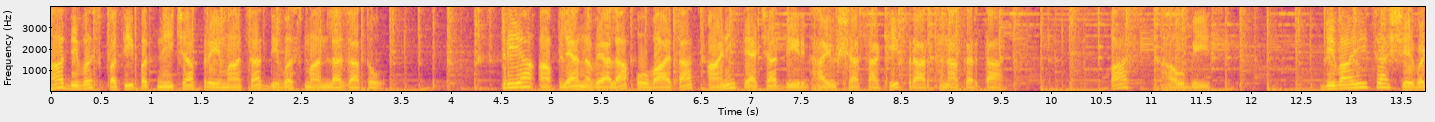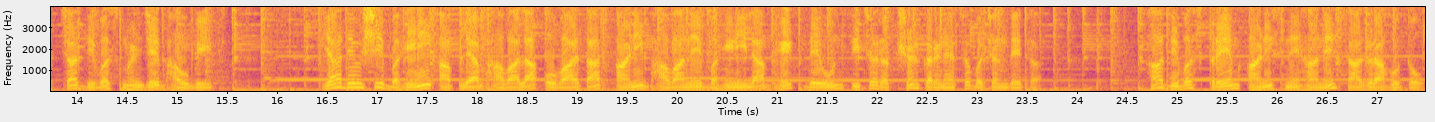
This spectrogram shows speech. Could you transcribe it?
हा दिवस पती पत्नीच्या प्रेमाचा दिवस मानला जातो. स्त्रिया आपल्या नव्याला ओवाळतात आणि त्याच्या दीर्घायुष्यासाठी प्रार्थना करतात. पाच भाऊबीज. दिवाळीचा शेवटचा दिवस म्हणजे भाऊबीज. या दिवशी बहिणी आपल्या भावाला ओवाळतात आणि भावाने बहिणीला भेट देऊन तिचं रक्षण करण्याचं वचन देतं. हा दिवस प्रेम आणि स्नेहाने साजरा होतो.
